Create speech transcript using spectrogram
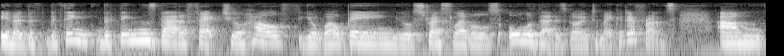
you know the, the thing the things that affect your health your well-being your stress levels all of that is going to make a difference um,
